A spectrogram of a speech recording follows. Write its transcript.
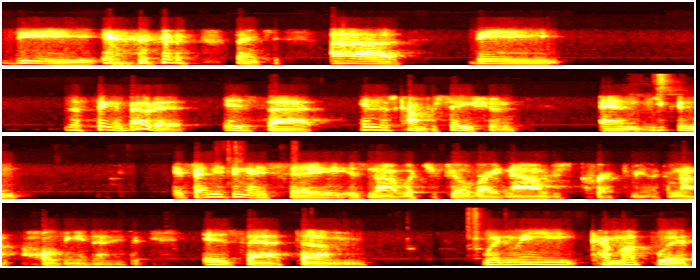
the thank you uh, the the thing about it is that in this conversation and Mhm. you can if anything i say is not what you feel right now just correct me. Like i'm not holding it to anything. Is that um, when we come up with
